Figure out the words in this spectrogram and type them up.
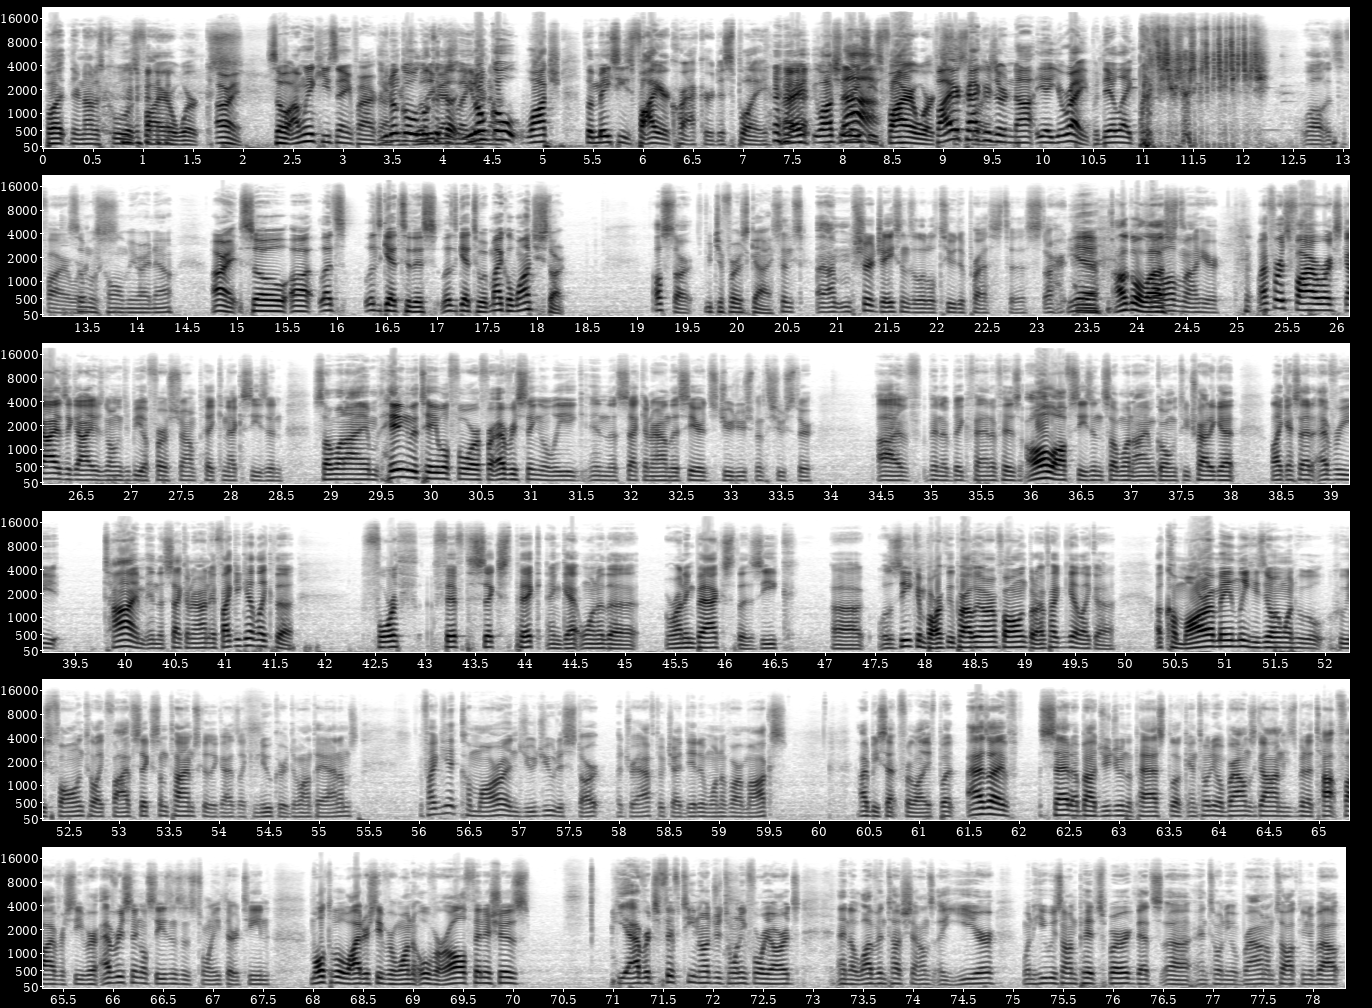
But they're not as cool as fireworks. All right. So I'm gonna keep saying firecrackers. You don't go look at the. like you don't go watch the Macy's firecracker display. All right, you watch the Nah. Macy's fireworks. Firecrackers display. are not. Yeah, you're right. But they're like. Well, it's the fireworks. Someone's calling me right now. All right. So uh, let's let's get to this. Let's get to it. Michael, why don't you start I'll start with your first guy? since uh, I'm sure Jason's a little too depressed to start. Yeah. I'll go So I'll have last. him out here. My first fireworks guy is a guy who's going to be a first round pick next season. Someone I'm hitting the table for for every single league in the second round this year. It's Juju Smith Schuster. I've been a big fan of his all offseason. Someone I'm going to try to get, like I said, every time in the second round. If I could get like the fourth, fifth, sixth pick and get one of the running backs, the Zeke. Uh, well, Zeke and Barkley probably aren't falling, but if I could get like a a Kamara mainly, he's the only one who who is falling to like five, six sometimes because the guys like Nuke or Davante Adams. If I get Kamara and Juju to start a draft, which I did in one of our mocks, I'd be set for life. But as I've said about Juju in the past, look, Antonio Brown's gone. He's been a top five receiver every single season since 2013. Multiple wide receiver one overall finishes. He averaged 1,524 yards and 11 touchdowns a year when he was on Pittsburgh. That's uh, Antonio Brown I'm talking about.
